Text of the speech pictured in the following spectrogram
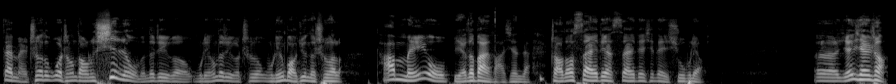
在买车的过程当中信任我们的这个五菱的这个车，五菱宝骏的车了，他没有别的办法，现在找到四 S 店，四 S 店现在也修不了。呃，严先生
